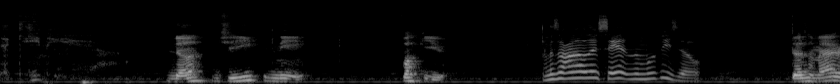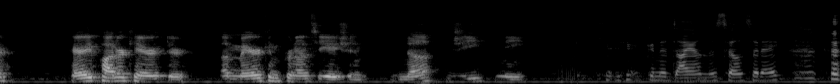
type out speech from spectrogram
Nagini. Nagini. Fuck you. That's not how they say it in the movies, though. Doesn't matter. Harry Potter character. American pronunciation. Nagini. You're gonna die on this hill today.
